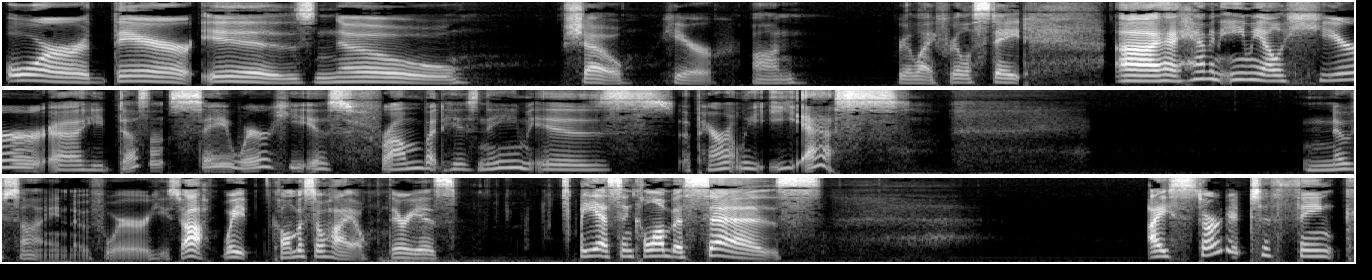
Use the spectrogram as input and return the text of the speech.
or there is no show here on Real Life Real Estate. Uh, I have an email here. Uh, he doesn't say where he is from, but his name is apparently ES. No sign of where he's. Ah, wait, Columbus, Ohio. There he is. Yes, in Columbus says, I started to think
